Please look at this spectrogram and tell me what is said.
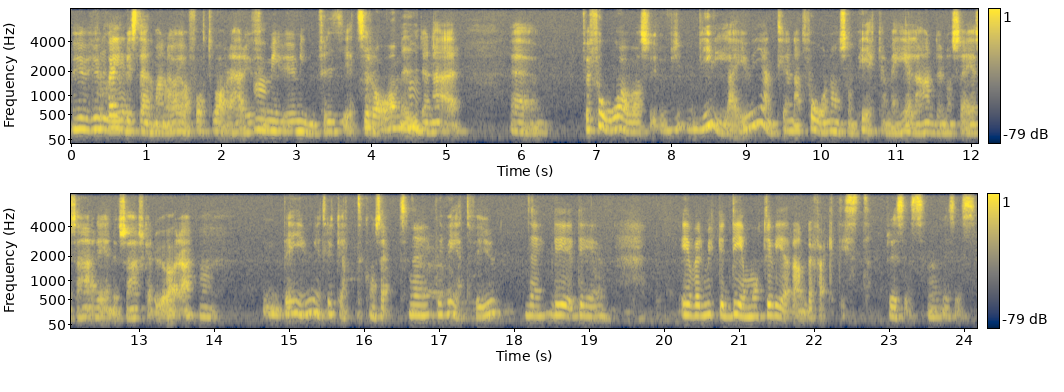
hur, hur Friheten, självbestämmande har ja. jag fått vara här? Hur, Mm. hur är min frihetsram i Mm. den här? Eh, för få av oss gillar ju egentligen att få någon som pekar med hela handen och säger så här är det, så här ska du göra. Mm. Det är ju inget lyckat koncept. Nej, Det vet vi ju. nej det, det är väl mycket demotiverande faktiskt. Precis. Mm. precis.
